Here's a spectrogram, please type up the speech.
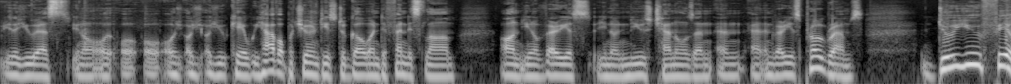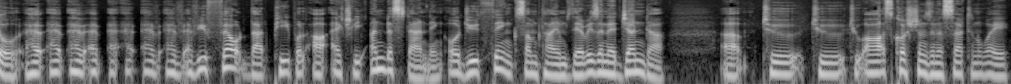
the U.S., you know, or, or, or, or UK, we have opportunities to go and defend Islam on, you know, various, you know, news channels and, and, and various programs. Do you feel have have, have, have, have have you felt that people are actually understanding, or do you think sometimes there is an agenda uh, to to to ask questions in a certain way,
